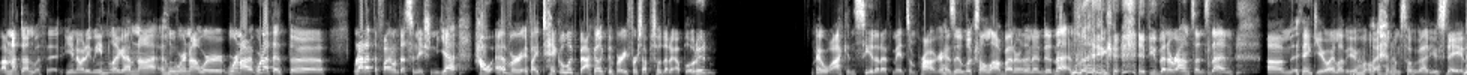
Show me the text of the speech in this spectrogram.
I'm not done with it. You know what I mean? Like I'm not, we're not where, we're not, we're not at the, we're not at the final destination yet. However, if I take a look back at like the very first episode that I uploaded, okay, well, I can see that I've made some progress. It looks a lot better than it did then. like, if you've been around since then, um, thank you. I love you. And I'm so glad you stayed.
